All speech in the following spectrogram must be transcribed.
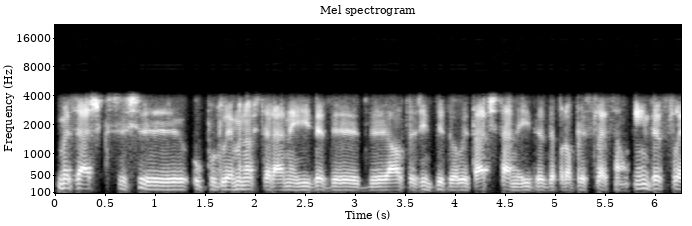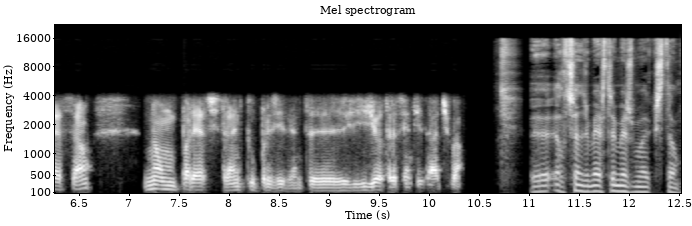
mas acho que se, se, o problema não estará na ida de, de, altas individualidades, está na ida da própria seleção. Indo a seleção, não me parece estranho que o Presidente e outras entidades vão. Uh, Alexandre Mestre, a mesma questão.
